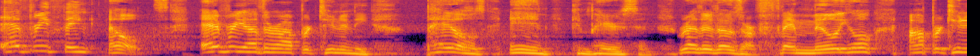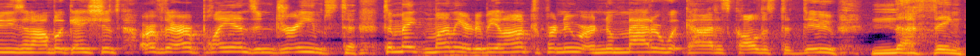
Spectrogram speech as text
Everything else, every other opportunity, pales in comparison. Whether those are familial opportunities and obligations, or if there are plans and dreams to, to make money or to be an entrepreneur, or no matter what God has called us to do, nothing,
